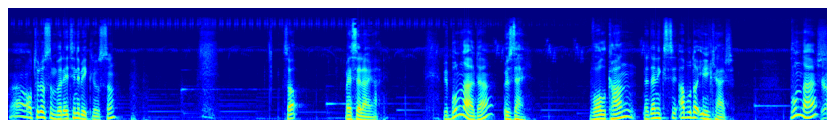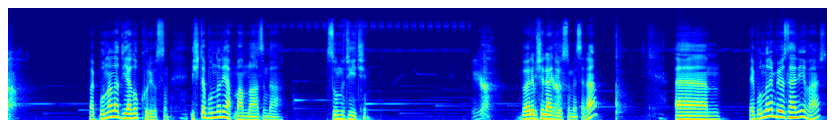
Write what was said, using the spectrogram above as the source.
Ha, oturuyorsun böyle etini bekliyorsun. So. Mesela yani. Ve bunlar da özel. Volkan neden ikisi? Aa bu da İlker. Bunlar bak bunlarla diyalog kuruyorsun. İşte bunları yapmam lazım daha. Sunucu için. Böyle bir şeyler diyorsun mesela. Eee, ve bunların bir özelliği var.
